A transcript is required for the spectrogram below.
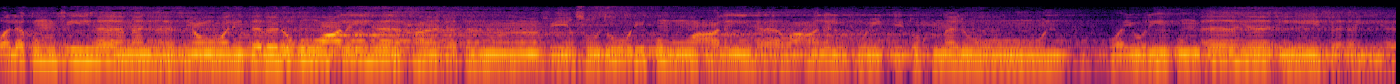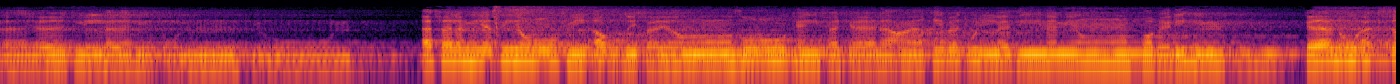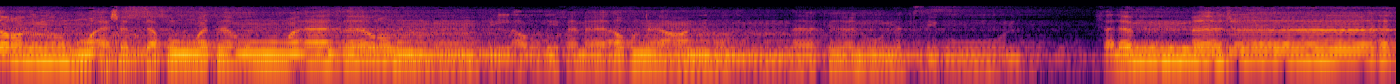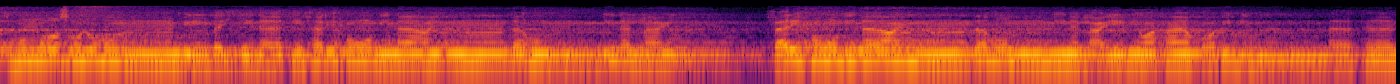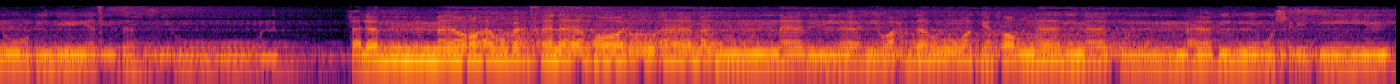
ولكم فيها منافع ولتبلغوا عليها حاجة في صدوركم وعليها وعلى الفلك تحملون ويريكم آياته فأي آيات الله تنكرون أفلم يسيروا في الأرض فينظروا كيف كان عاقبة الذين من قبلهم كانوا أكثر منهم وأشد قوة وآثارا في الأرض فما أغنى عنهم ما كانوا يكسبون. فلما جاءتهم رسلهم بالبينات فرحوا بما عندهم من العلم فرحوا بما عندهم من العلم وحاق بهم ما كانوا به يستهزئون. فلما رأوا بأسنا قالوا آمنا بالله وحده وكفرنا بما كنا به مشركين.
